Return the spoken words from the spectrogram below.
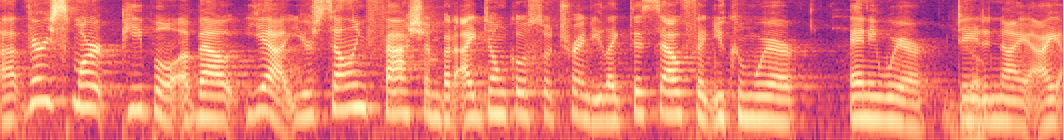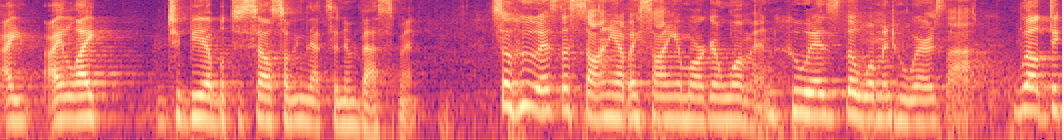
Uh, very smart people about, yeah, you're selling fashion, but I don't go so trendy. Like this outfit, you can wear anywhere, day to night. I, I, I like to be able to sell something that's an investment. So who is the Sonja by Sonja Morgan woman? Who is the woman who wears that? Well, the,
